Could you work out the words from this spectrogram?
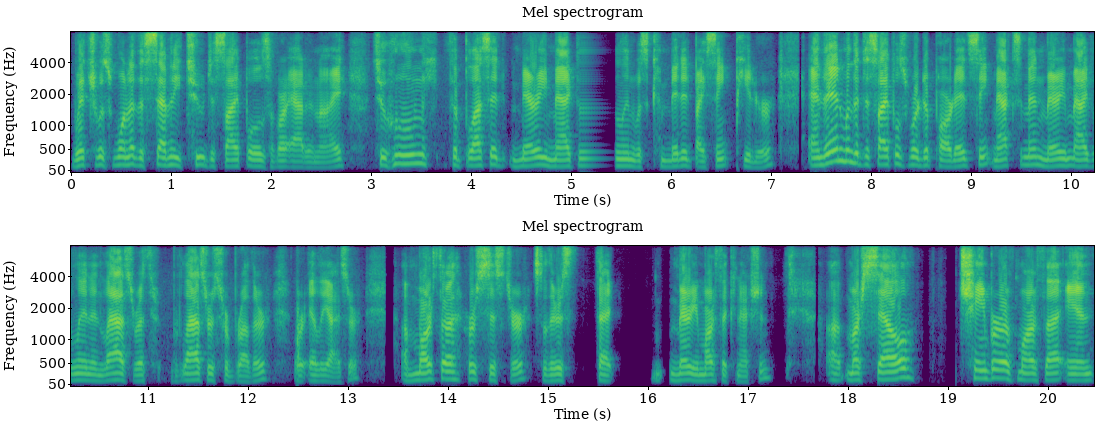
which was one of the 72 disciples of our Adonai, to whom the blessed Mary Magdalene was committed by Saint Peter. And then when the disciples were departed, Saint Maximin, Mary Magdalene, and Lazarus, Lazarus her brother, or Eliezer, uh, Martha her sister, so there's that Mary Martha connection, uh, Marcel, Chamber of Martha, and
